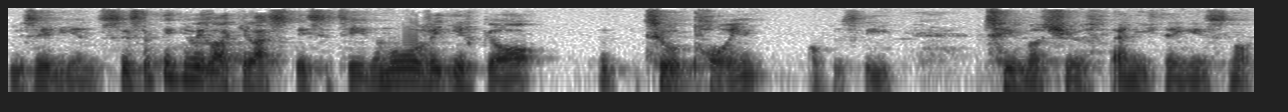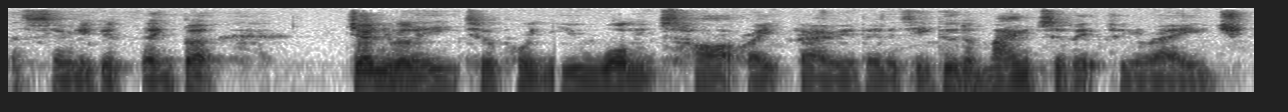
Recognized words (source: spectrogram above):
resilience. So think of it like elasticity. The more of it you've got, to a point, obviously, too much of anything is not necessarily a good thing, but generally, to a point, you want heart rate variability, good amount of it for your age.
